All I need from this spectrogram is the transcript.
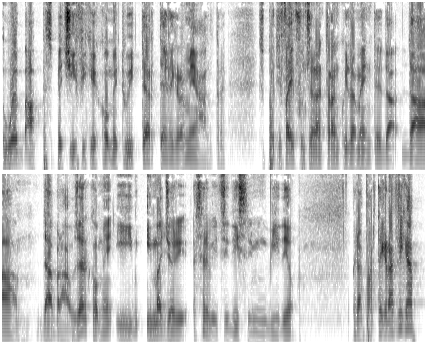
web app specifiche come Twitter, Telegram e altre. Spotify funziona tranquillamente da, da, da browser come i, i maggiori servizi di streaming video. Per la parte grafica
